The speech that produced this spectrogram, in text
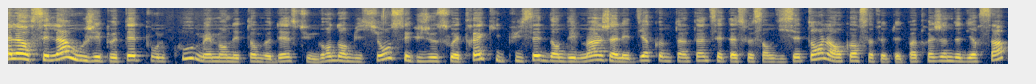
Alors, c'est là où j'ai peut-être, pour le coup, même en étant modeste, une grande ambition, c'est que je souhaiterais qu'il puisse être dans des mains, j'allais dire comme Tintin de 7 à 77 ans. Là encore, ça fait peut-être pas très jeune de dire ça.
